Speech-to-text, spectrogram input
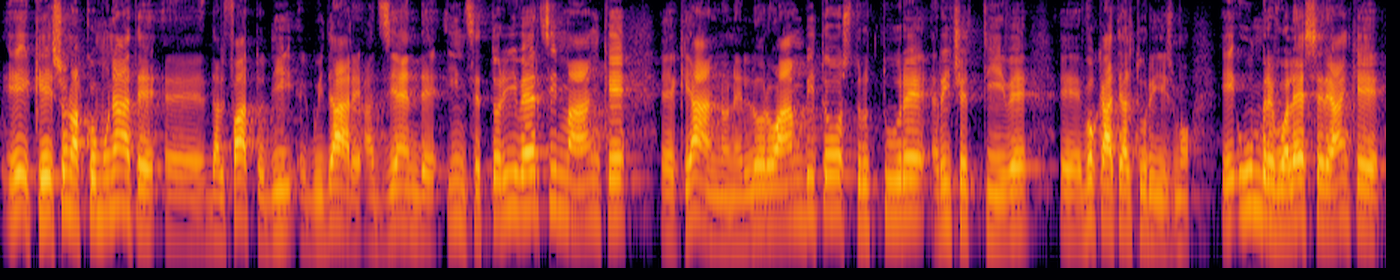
e che sono accomunate eh, dal fatto di guidare aziende in settori diversi ma anche eh, che hanno nel loro ambito strutture ricettive eh, vocate al turismo e Umbre vuole essere anche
